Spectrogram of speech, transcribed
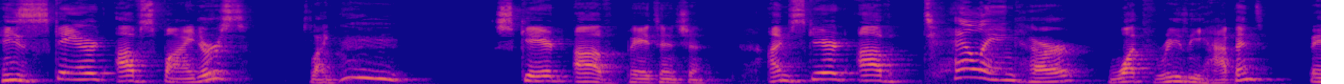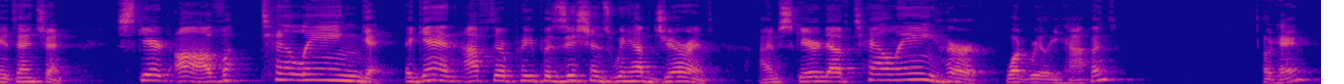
he's scared of spiders. It's like scared of. Pay attention. I'm scared of telling her what really happened. Pay attention. Scared of telling. Again, after prepositions, we have gerund. I'm scared of telling her what really happened. Okay.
